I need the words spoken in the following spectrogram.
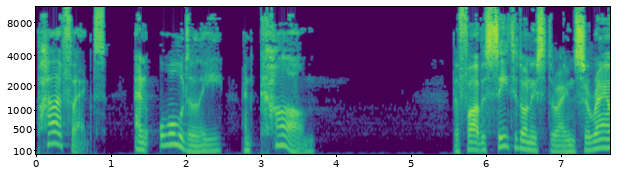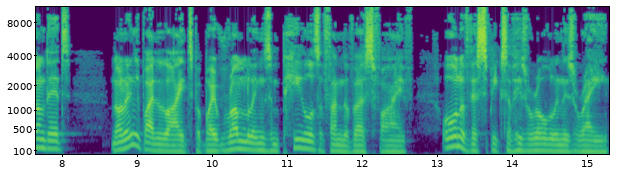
perfect and orderly and calm. The Father seated on his throne, surrounded not only by light, but by rumblings and peals of thunder, verse 5. All of this speaks of his rule and his reign.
